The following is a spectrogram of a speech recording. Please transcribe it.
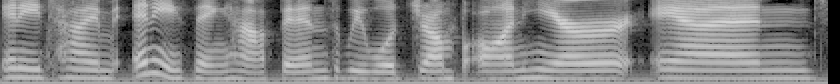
anytime anything happens, we will jump on here, and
